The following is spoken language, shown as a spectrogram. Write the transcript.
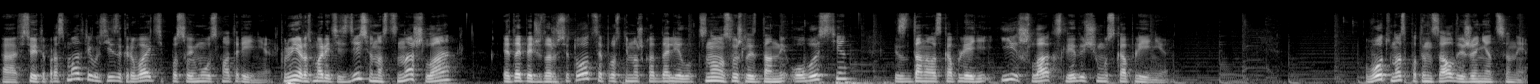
а, все это просматриваете и закрываете по своему усмотрению. К примеру, смотрите, здесь у нас цена шла, это опять же та же ситуация, просто немножко отдалил. Цена у нас вышла из данной области, из данного скопления и шла к следующему скоплению. Вот у нас потенциал движения цены.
